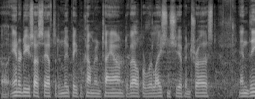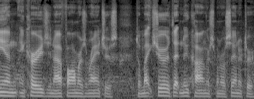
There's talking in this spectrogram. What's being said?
uh, introduce ourselves to the new people coming in town, develop a relationship and trust, and then encouraging our farmers and ranchers to make sure that new congressman or senator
